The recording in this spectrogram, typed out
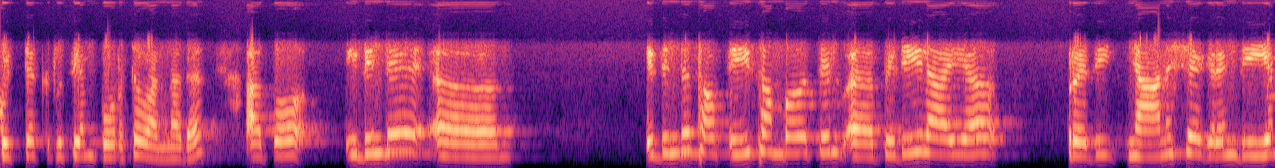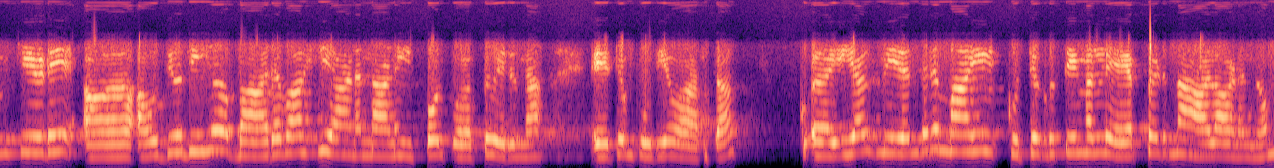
കുറ്റകൃത്യം പുറത്തു വന്നത്. അപ്പോ ഇതിന്റെ ഇതിന്റെ ഈ സംഭവത്തിൽ പിടിയിലായ പ്രതി ജ്ഞാനശേഖരൻ ഡി എം കെയുടെ ഔദ്യോഗിക ഭാരവാഹിയാണെന്നാണ് ഇപ്പോൾ പുറത്തു വരുന്ന ഏറ്റവും പുതിയ വാർത്ത. ഇയാൾ നിരന്തരമായി കുറ്റകൃത്യങ്ങളിൽ ഏർപ്പെടുന്ന ആളാണെന്നും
